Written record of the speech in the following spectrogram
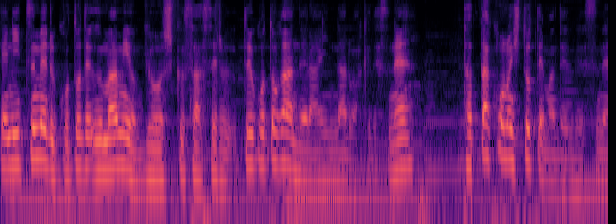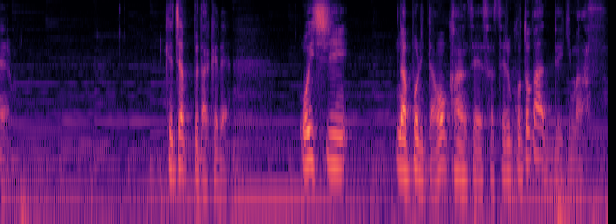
煮詰めることでうまみを凝縮させるということが狙いになるわけですね。たったこの一手間でですねケチャップだけで美味しいナポリタンを完成させることができます。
